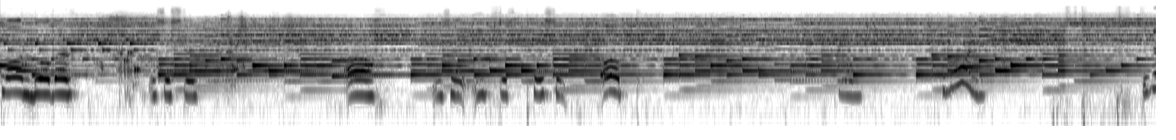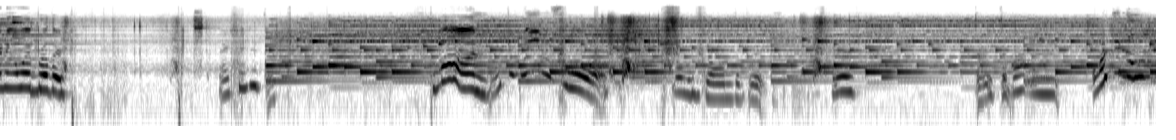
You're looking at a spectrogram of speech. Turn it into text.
Come on, brother or sister. Ah, we shall eat this person up. Come on. You're getting away, brother. I should do that. go on the bridge. There's dunk the button. Oh no no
